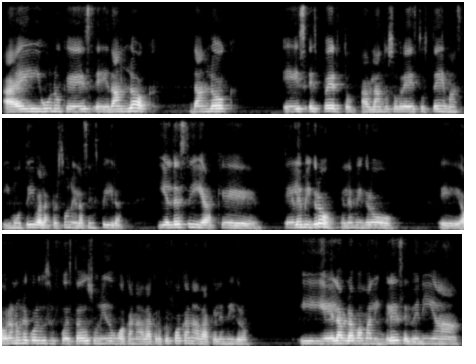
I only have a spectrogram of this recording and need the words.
Hay uno que es eh, Dan Locke. Dan Locke es experto hablando sobre estos temas y motiva a las personas y las inspira. Y él decía que él emigró, él emigró, eh, ahora no recuerdo si fue a Estados Unidos o a Canadá, creo que fue a Canadá que él emigró y él hablaba mal inglés, él venía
